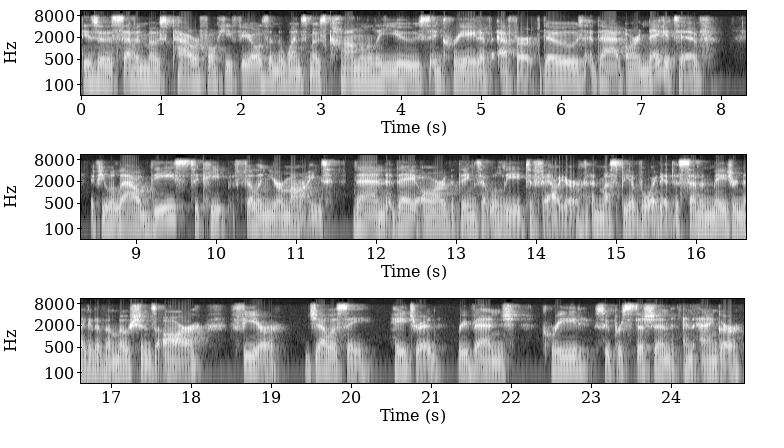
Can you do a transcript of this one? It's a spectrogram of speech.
These are the seven most powerful he feels and the ones most commonly used in creative effort. Those that are negative if you allow these to keep filling your mind, then they are the things that will lead to failure and must be avoided. The seven major negative emotions are fear, jealousy, hatred, revenge, greed, superstition, and anger.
